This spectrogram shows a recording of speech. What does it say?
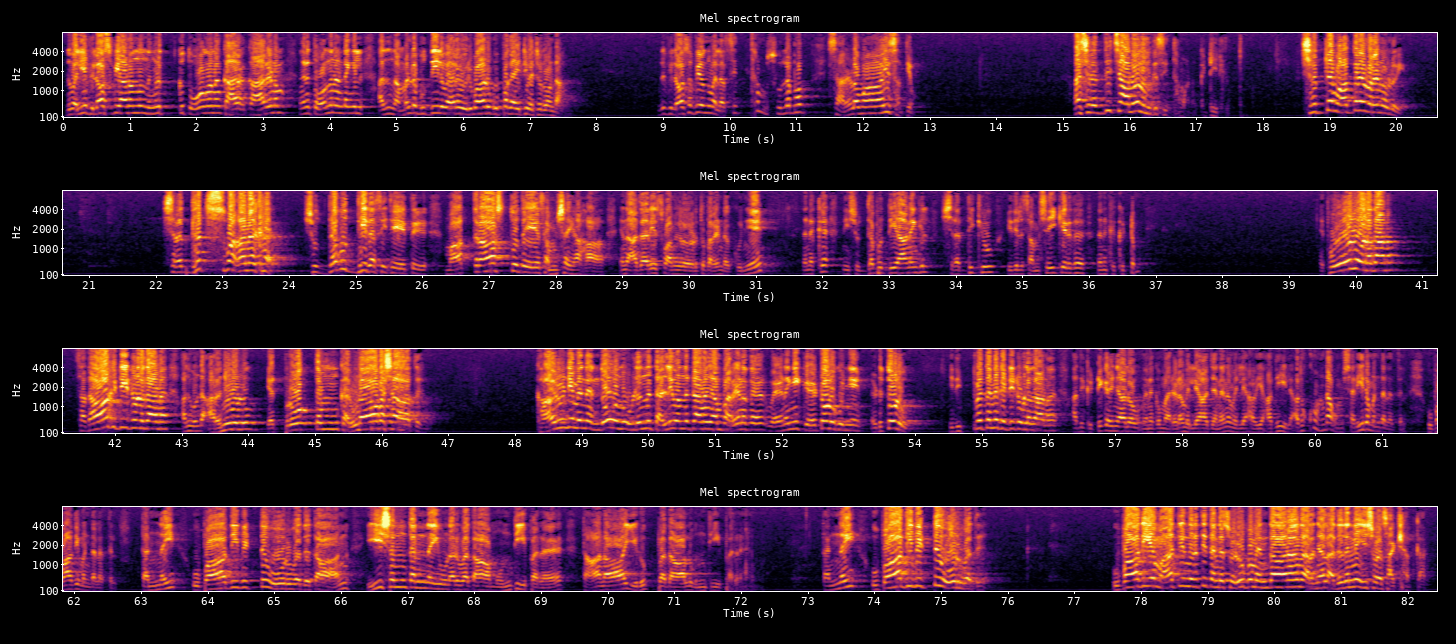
ഇത് വലിയ ഫിലോസഫിയാണെന്ന് നിങ്ങൾക്ക് തോന്നണം. കാരണം അങ്ങനെ തോന്നണുണ്ടെങ്കിൽ അത് നമ്മളുടെ ബുദ്ധിയിൽ വേറെ ഒരുപാട് കുപ്പ കയറ്റി വെച്ചതുകൊണ്ടാണ് ഇത് ഫിലോസഫി ഒന്നുമല്ല സിദ്ധം സുലഭം സരളമായ സത്യം. ആ ശ്രദ്ധിച്ചാലോ നമുക്ക് സിദ്ധമാണ് കിട്ടിയിരിക്കും. ശ്രദ്ധ മാത്രമേ പറയുന്നുള്ളൂ ശ്രദ്ധസ്വാനഖ ശുദ്ധബുദ്ധിരസി ചേത്ത് മാത്രാസ്തുതേ സംശയ എന്ന് ആചാര്യസ്വാമികളോടടുത്ത് പറയണ്ട കുഞ്ഞെ നിനക്ക് നീ ശുദ്ധബുദ്ധിയാണെങ്കിൽ ശ്രദ്ധിക്കൂ ഇതിൽ സംശയിക്കരുത് നിനക്ക് കിട്ടും. എപ്പോഴും ഉള്ളതാണ് സദാ കിട്ടിയിട്ടുള്ളതാണ്. അതുകൊണ്ട് അറിഞ്ഞുകൊള്ളൂ. യത്പ്രോക്തം കരുണാവശാത്ത് കാരുണ്യം എന്ന് എന്തോ ഒന്ന് ഉള്ളിന്ന് തള്ളി വന്നിട്ടാണ് ഞാൻ പറയണത്. വേണമെങ്കിൽ കേട്ടോളൂ കുഞ്ഞെ. എടുത്തോളൂ. ഇതിപ്പോ തന്നെ കിട്ടിയിട്ടുള്ളതാണ്. അത് കിട്ടിക്കഴിഞ്ഞാലോ നിനക്ക് മരണമില്ല ജനനമില്ല വ്യാധിയില്ല അതൊക്കെ ഉണ്ടാവും ശരീരമണ്ഡലത്തിൽ ഉപാധി മണ്ഡലത്തിൽ തന്നൈ ഉപാധി വിട്ട് ഓർവത് താൻ ഈശൻ തന്നൈ ഉണർവതാം ഉന്തീപര താനായിരുപ്പതാൽ ഉന്തീപര. തന്നൈ ഉപാധി വിട്ട് ഓർവത്. ഉപാധിയെ മാറ്റി നിർത്തി തന്റെ സ്വരൂപം എന്താണെന്ന് അറിഞ്ഞാൽ അത് തന്നെ ഈശ്വര സാക്ഷാത്കാരം.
